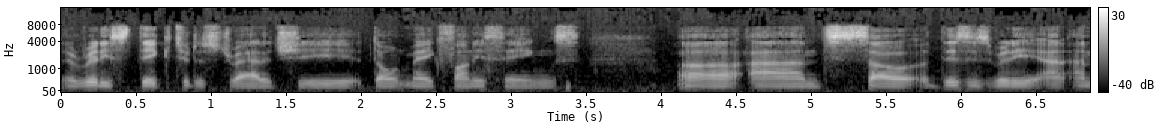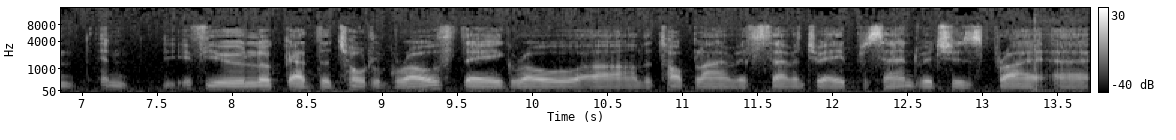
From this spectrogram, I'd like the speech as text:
They really stick to the strategy, don't make funny things. Uh, and so this is really and, and, if you look at the total growth, they grow uh, on the top line with seven to eight percent, which is pri- uh,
